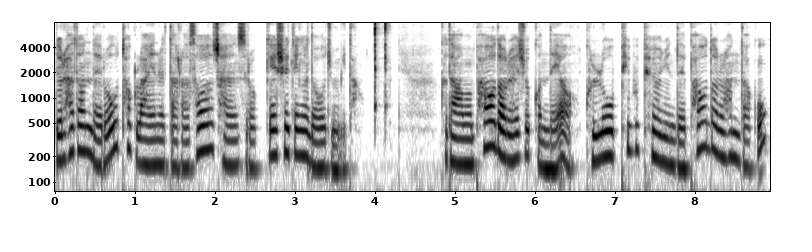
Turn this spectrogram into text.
늘 하던 대로 턱 라인을 따라서 자연스럽게 쉐딩을 넣어줍니다. 그 다음은 파우더를 해줄 건데요. 글로우 피부 표현인데 파우더를 한다고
